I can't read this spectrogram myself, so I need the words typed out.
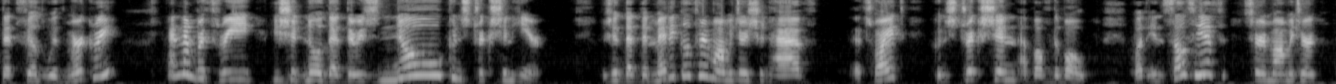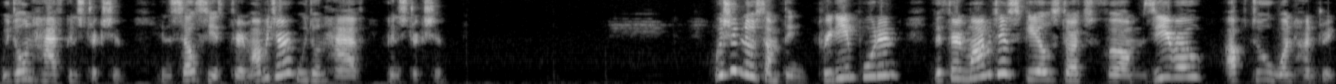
that filled with mercury. And number three, you should know that there is no constriction here. You should that the medical thermometer should have, that's right, constriction above the bulb. But in Celsius thermometer, we don't have constriction. In Celsius thermometer, we don't have constriction. We should know something pretty important. The thermometer scale starts from 0 up to 100.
